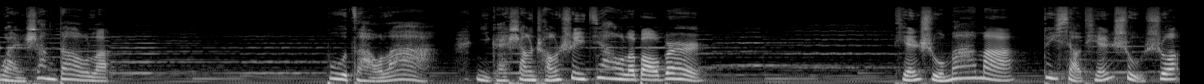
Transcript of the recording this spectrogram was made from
晚上到了，不早啦，你该上床睡觉了，宝贝儿。田鼠妈妈对小田鼠说：“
